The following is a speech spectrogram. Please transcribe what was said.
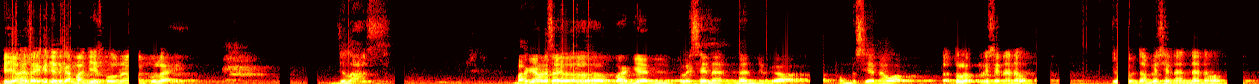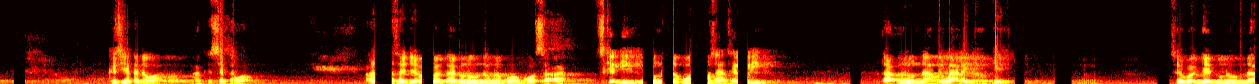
kerja mana saya kerja dekat majlis perundangan kulai? Jelas. Bahagian mana saya bahagian pelesenan dan juga pembersihan awam? Tak tahu lah pelesenan awam jabatan pelesenan dan awam kesihatan awam. Ha, kesihatan awam saya jabatan undang-undang dan penguasaan. Sekali. Undang-undang penguasaan sekali. Tak undang-undang tak lain. Okey. Saya bagian undang-undang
